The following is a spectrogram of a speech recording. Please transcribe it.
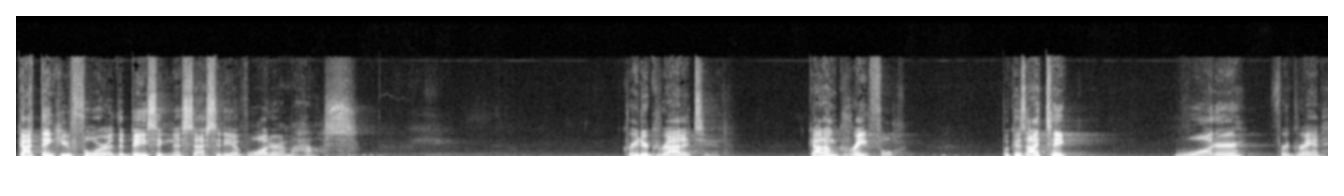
God, thank you for the basic necessity of water in my house. Greater gratitude. God, I'm grateful because I take water for granted.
